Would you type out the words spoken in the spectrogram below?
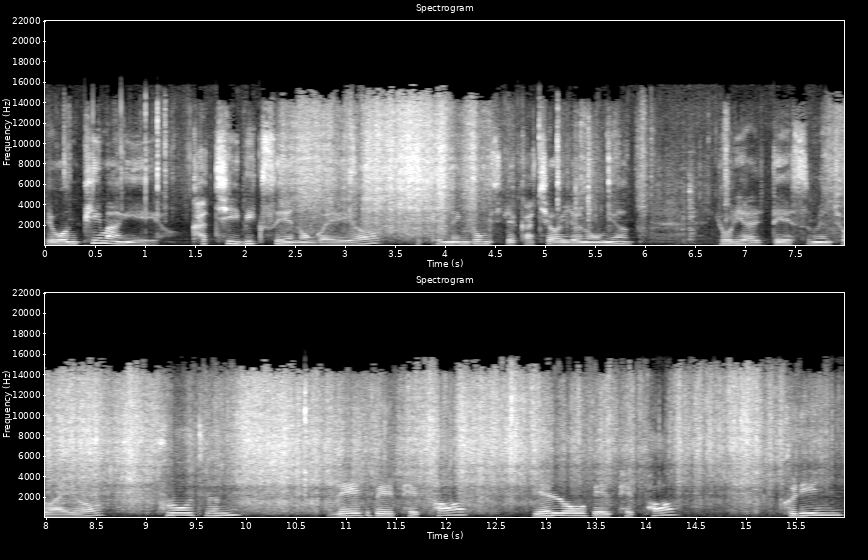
이건 피망이에요. 같이 믹스해 놓은 거예요. 이렇게 냉동실에 같이 얼려 놓으면 요리할 때 쓰면 좋아요. frozen red bell pepper, yellow bell pepper, green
